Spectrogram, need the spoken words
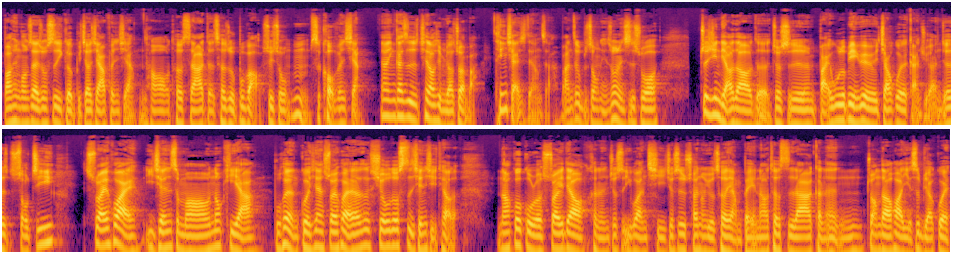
保险公司来说是一个比较加分项？然后特斯拉的车主不保，所以说嗯是扣分项，那应该是窃盗险比较赚吧？听起来是这样子啊，反正这个不是重点，重点是说最近聊到的就是百物都变越来越娇贵的感觉啊！你的手机摔坏，以前什么 Nokia 不会很贵，现在摔坏它修都四千起跳的，然后 GoGo 摔掉可能就是一万七，就是传统油车两倍，然后特斯拉可能撞到的话也是比较贵，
